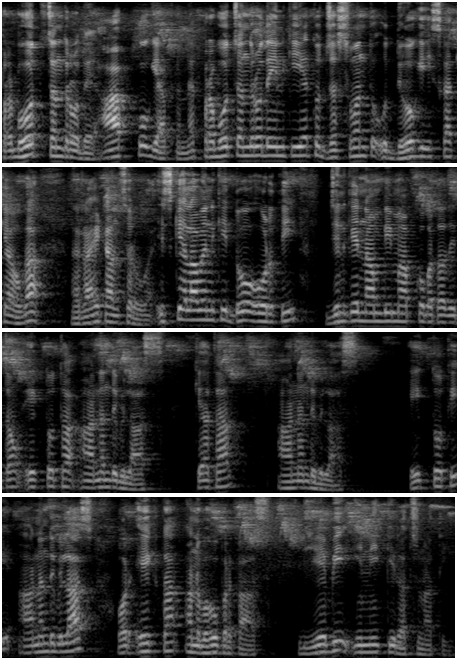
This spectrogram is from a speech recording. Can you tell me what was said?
प्रबोध चंद्रोदय, आपको ज्ञात करना है। प्रबोध चंद्रोदय इनकी है तो जसवंत उद्योग इसका क्या होगा? राइट आंसर होगा। इसके अलावा इनकी दो और थी, जिनके नाम भी मैं आपको बता देता हूँ। एक तो था आनंद विलास। क्या था? आनंद विलास। एक तो थी आनंद विलास और एक था अनुभव प्रकाश। ये भी इन्हीं की रचना थी।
